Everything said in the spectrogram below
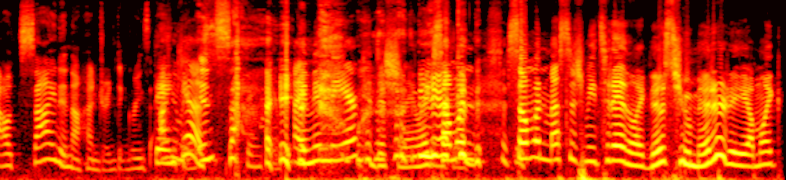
outside in hundred degrees. Thank I am you. inside. I'm in the air conditioning. Like air someone conditioning. someone messaged me today and they're like this humidity. I'm like,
